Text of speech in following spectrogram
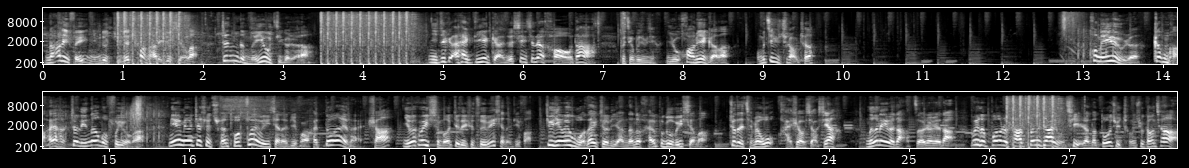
哪里肥你们就直接跳哪里就行了，真的没有几个人啊！你这个 ID 感觉信息量好大，不行不行不行，有画面感了。我们继续去找车。后面又有人干嘛呀？这里那么富有吗？明明这是全图最危险的地方，还都爱来啥？你们为什么这里是最危险的地方？就因为我在这里啊？难道还不够危险吗？就在前面屋，还是要小心啊！能力越大，责任越大。为了帮助他增加勇气，让他多去城区钢枪啊，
